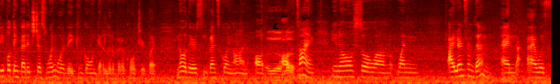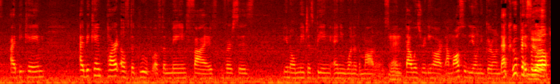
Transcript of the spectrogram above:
People think that it's just Wynwood. They can go and get a little bit of culture, but no, there's events going on all Oh, all the time. You know, so um, when I learned from them, and I was I became I became part of the group of the main five versus you know me just being any one of the models Mhm. and that was really hard i'm also the only girl in that group as Yeah. well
